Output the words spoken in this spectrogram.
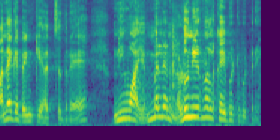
ಮನೆಗೆ ಬೆಂಕಿ ಹಚ್ಚಿದ್ರೆ ನೀವು ಆ ಎಂ ಎಲ್ ಎ ನಡು ನೀರಿನಲ್ಲಿ ಕೈ ಬಿಟ್ಬಿಟ್ರಿ.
